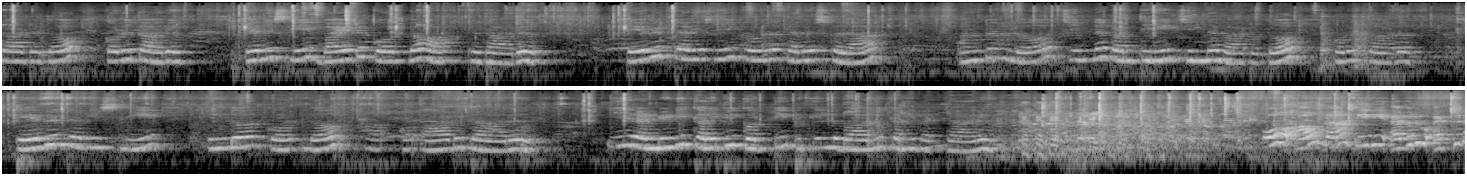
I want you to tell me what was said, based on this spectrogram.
బాటతో కొడతారు. టెన్నిస్ని బయట కోర్టులో ఆడుతారు టేబుల్ టెన్నిస్ని కూడా తెలుసు కదా అందులో చిన్న బంతిని చిన్న బాటతో కొడతారు. టేబుల్ టెన్నిస్ని ఇండోర్ కోర్టులో ఆడుతారు. ఈ రెండిని కలిపి కొట్టి పికిల్ బాల్ కనిపెట్టారు ఓ అవునా? దీన్ని ఎవరు ఎక్కడ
